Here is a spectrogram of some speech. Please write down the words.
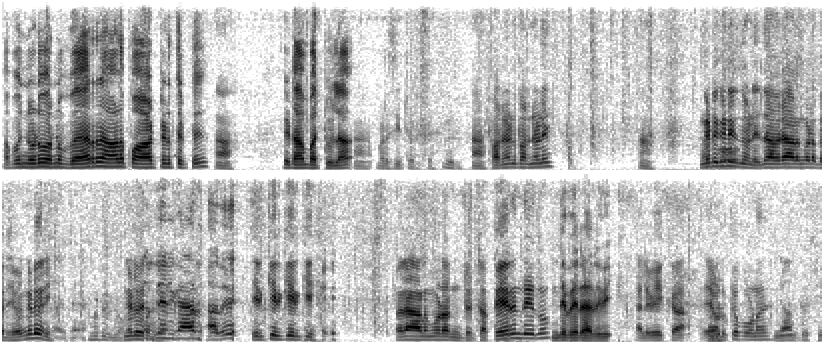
അപ്പോൾ എന്നോട് പറഞ്ഞു വേറൊരാളെ പാട്ടെടുത്തിട്ട് എടുത്തിട്ട് ഇടാൻ പറ്റൂല. ആ ഇവിടെ സീറ്റ് എടുക്ക്. ആ പറഞ്ഞോളി പറഞ്ഞോളി. ആ. ഇങ്ങോട്ട് ഇങ്ങോട്ട് ഇരുന്നോളി. ഇത് ഒരാളും കൂടെ പരിചയം. ഇങ്ങോട്ട് വരും. ഇങ്ങോട്ട് വരി. ഇരിക്കി ഇരിക്കി ഇരിക്കി. ഒരാളും കൂടെ ഉണ്ട് കേട്ടോ പേരെന്തായിരുന്നു? എന്റെ പേര് അലവി. അലവിക്ക. എവിടേക്ക് പോണേ? ഞാൻ കൃഷി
